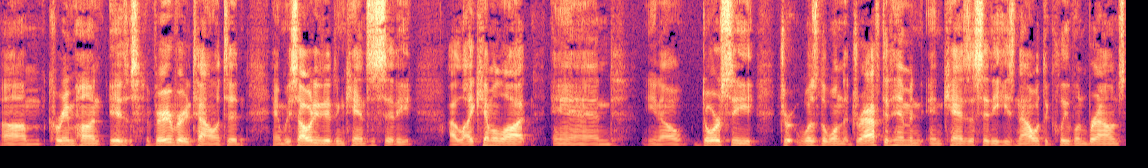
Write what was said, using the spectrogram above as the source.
Um, Kareem Hunt is very very talented, and we saw what he did in Kansas City. I like him a lot, and you know, Dorsey was the one that drafted him in, in Kansas City. He's now with the Cleveland Browns.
